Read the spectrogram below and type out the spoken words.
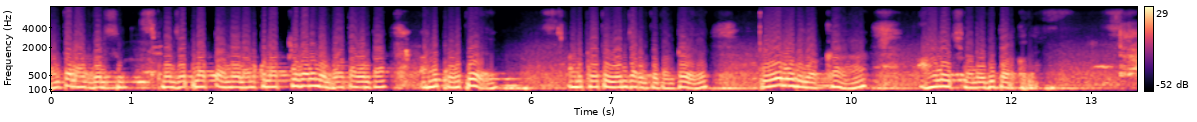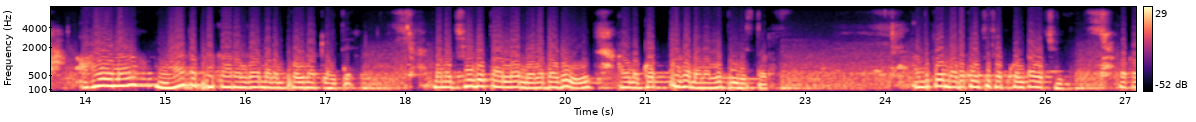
అంతా నాకు తెలుసు. నేను చెప్పినట్టు నేను అనుకున్నట్లుగానే నేను పోతా ఉంటా. అని పోతే అని పోతే ఏం జరుగుతుంది అంటే దేవుని యొక్క ఆలోచన అనేది దొరకదు. ఆయన మాట ప్రకారంగా మనం పోయినట్లయితే మన జీవితాల్లో నిలబడి ఆయన గొప్పగా మనల్ని దీవిస్తాడు. అందుకే మొదటి నుంచి చెప్పుకుంటా వచ్చింది. ఒక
